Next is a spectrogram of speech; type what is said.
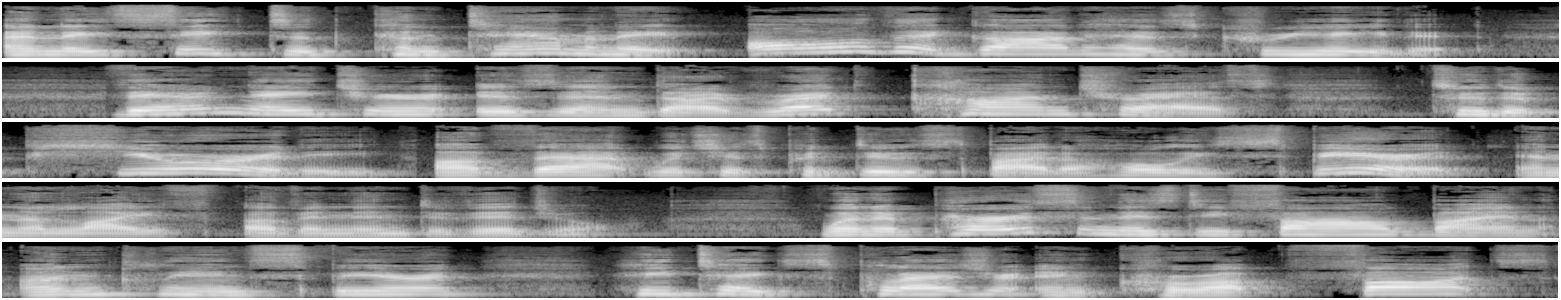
and they seek to contaminate all that God has created. Their nature is in direct contrast to the purity of that which is produced by the Holy Spirit in the life of an individual. When a person is defiled by an unclean spirit, he takes pleasure in corrupt thoughts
